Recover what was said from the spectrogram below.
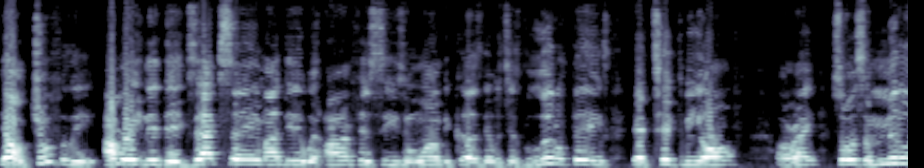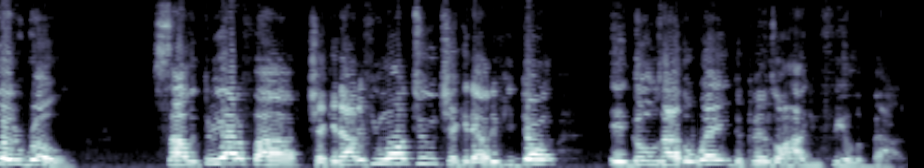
Yo, truthfully, I'm rating it the exact same I did with Iron Fist season one because there was just little things that ticked me off. All right, so it's a middle of the road. Solid three out of five. Check it out if you want to. Check it out if you don't. It goes either way. Depends on how you feel about it.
